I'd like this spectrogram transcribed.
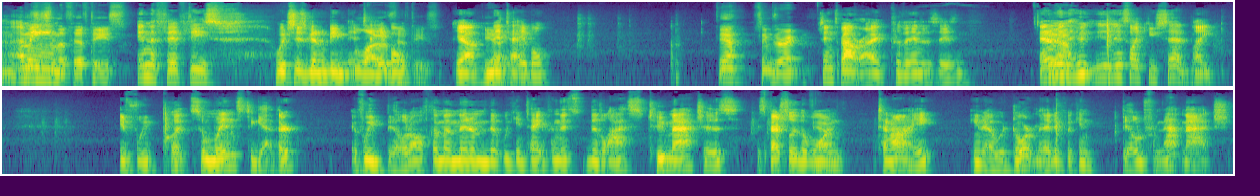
I mean, in the fifties, in the fifties, which is going to be mid-table. fifties. Yeah, Yeah, mid-table. Yeah, seems right. Seems about right for the end of the season. And I mean, it's like you said, like if we put some wins together, if we build off the momentum that we can take from this the last two matches, especially the Yeah. one tonight, you know, with Dortmund, if we can build from that match,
